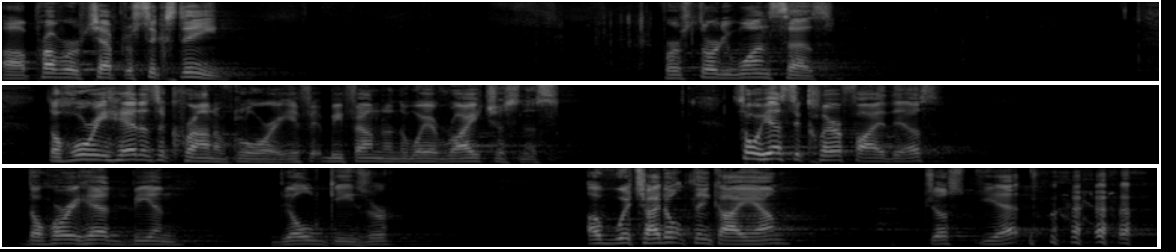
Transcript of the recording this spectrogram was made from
Uh, Proverbs chapter 16, verse 31 says, The hoary head is a crown of glory, if it be found in the way of righteousness. So he has to clarify this. The hoary head being the old geezer, of which I don't think I am just yet.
